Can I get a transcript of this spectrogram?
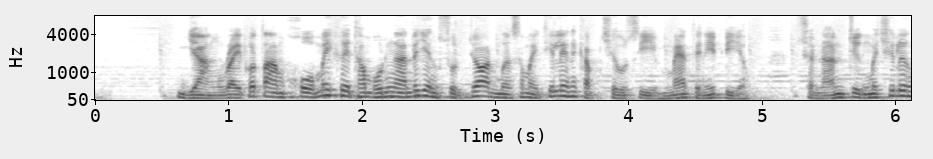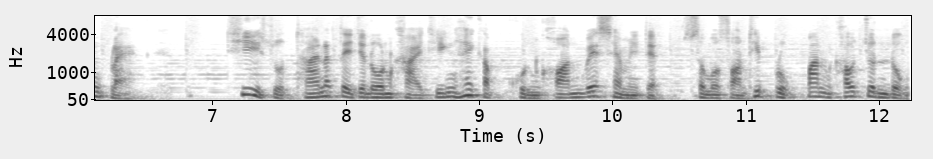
2013 อย่างไรก็ตามโคไม่เคยทำผลงานได้อย่างสุดยอดเหมือนสมัยที่เล่นให้กับเชลซีแม้แต่นิดเดียว ฉะนั้นจึงไม่ใช่เรื่องแปลก ที่สุดท้ายนักเตะจะโดนขายทิ้งให้กับขุนคอนเวสต์แฮมยูไนเต็ดสโมสรที่ปลุกปั้นเขาจนโด่ง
